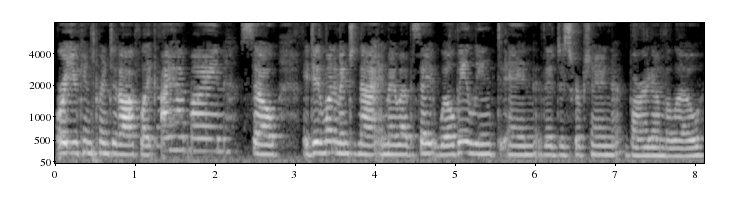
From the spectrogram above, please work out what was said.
or you can print it off like I have mine. So I did want to mention that and my website will be linked in the description bar down below.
